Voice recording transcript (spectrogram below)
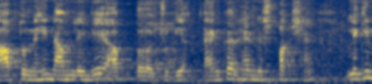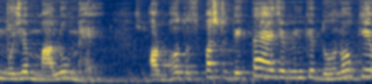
आप तो नहीं नाम लेंगे आप चूँकि एंकर हैं निष्पक्ष हैं लेकिन मुझे मालूम है और बहुत स्पष्ट दिखता है जब इनके दोनों के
